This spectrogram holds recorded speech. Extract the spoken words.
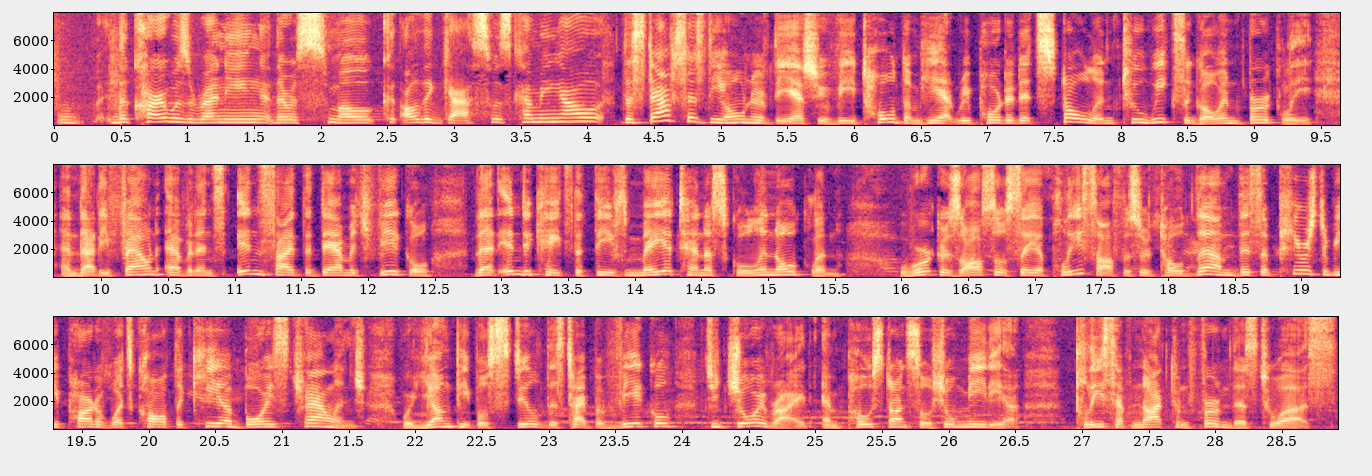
the car was running, there was smoke, all the gas was coming out. The staff says the owner of the SUV told them he had reported it stolen two weeks ago in Berkeley and that he found evidence inside the damaged vehicle that indicates the thieves may attend a school in Oakland. Workers also say a police officer told them this appears to be part of what's called the Kia Boys Challenge, where young people steal this type of vehicle to joyride and post on social media. Police have not confirmed this to us.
